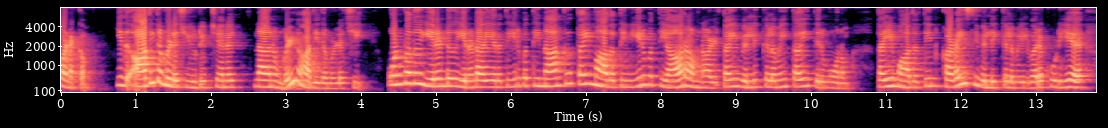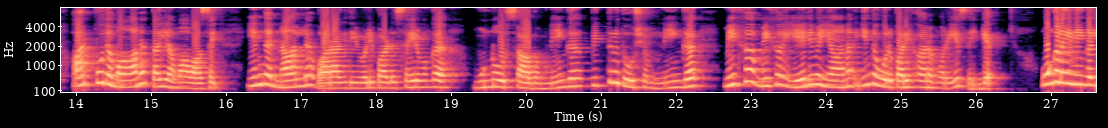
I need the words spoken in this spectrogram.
வணக்கம். இது ஆதிதமிழச்சி யூடியூப் சேனல். நான் உங்கள் ஆதிதமிழச்சி ஒன்பது இரண்டு இரண்டாயிரத்தி இருபத்தி நான்கு தை மாதத்தின் இருபத்தி ஆறாம் நாள் தை வெள்ளிக்கிழமை தை திருவோணம். தை மாதத்தின் கடைசி வெள்ளிக்கிழமையில் வரக்கூடிய அற்புதமான தை அமாவாசை. இந்த நாளில் வாராகி தேவி வழிபாடு செய்கிறவங்க முன்னோர் சாபம் நீங்க பித்ரு தோஷம் நீங்க மிக மிக எளிமையான இந்த ஒரு பரிகார முறையை செய்யுங்க உங்களை நீங்கள்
